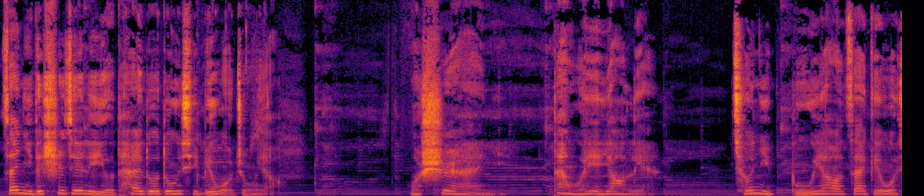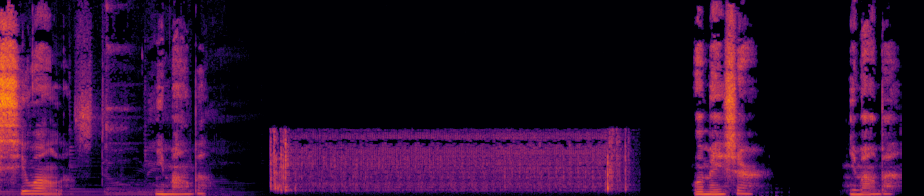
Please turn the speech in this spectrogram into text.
在你的世界里，有太多东西比我重要。我是爱你，但我也要脸。求你不要再给我希望了，你忙吧，我没事儿，你忙吧。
